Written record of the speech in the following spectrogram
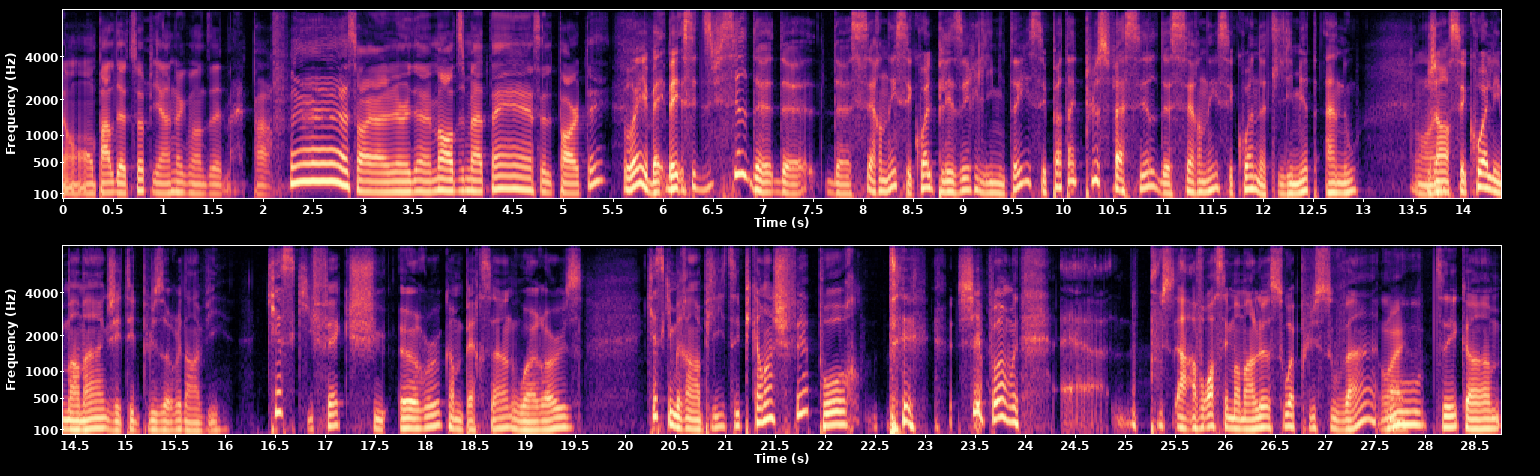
on parle de ça, puis il y en a qui vont dire ben, parfait, un, un mardi matin, c'est le party. Oui, ben, ben, c'est difficile de, de- de cerner c'est quoi le plaisir illimité. C'est peut-être plus facile de cerner c'est quoi notre limite à nous. Ouais. Genre, c'est quoi les moments que j'ai été le plus heureux dans la vie? Qu'est-ce qui fait que je suis heureux comme personne ou heureuse? Qu'est-ce qui me remplit? tu sais? Puis comment je fais pour, je sais pas, moi, euh, pousser- avoir ces moments-là soit plus souvent Ouais. ou, tu sais, comme...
